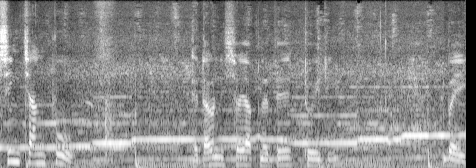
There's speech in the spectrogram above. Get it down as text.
চিং চাংপু এটাও নিশ্চয়ই আপনাদের তৈরি। ভাই,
